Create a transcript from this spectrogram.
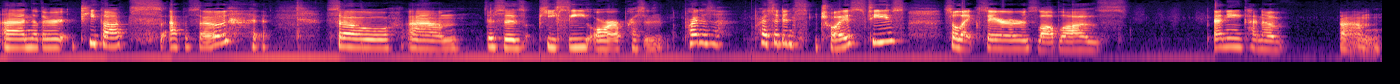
another Tea Thoughts episode. so, um, this is PC or President, Pres President's Choice teas. So like Zehrs, Loblaws, any kind of um,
